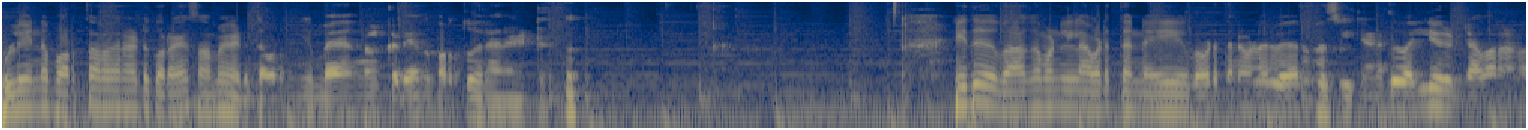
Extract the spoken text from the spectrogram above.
പുള്ളി എന്നെ പുറത്തിറങ്ങാനായിട്ട് കുറേ സമയം എടുത്തു അവിടെ നിന്ന് മേഘങ്ങൾക്കിടയിൽ നിന്ന് പുറത്തു വരാനായിട്ട്. ഇത് വാഗമണിൽ അവിടെ തന്നെ ഈ അവിടെ തന്നെ ഉള്ള ഒരു വേറെ ഫെസിലിറ്റിയാണ് ഇത് വലിയൊരു ടവറാണ്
